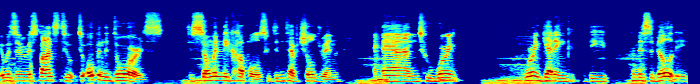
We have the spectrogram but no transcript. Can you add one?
it was a response to to open the doors to so many couples who didn't have children and who weren't weren't getting the permissibility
